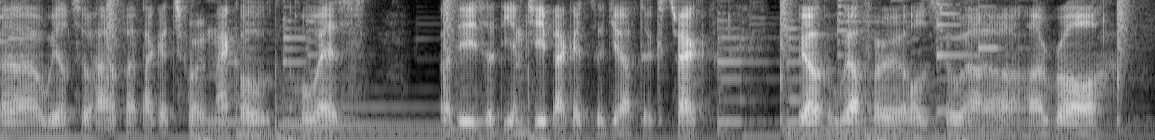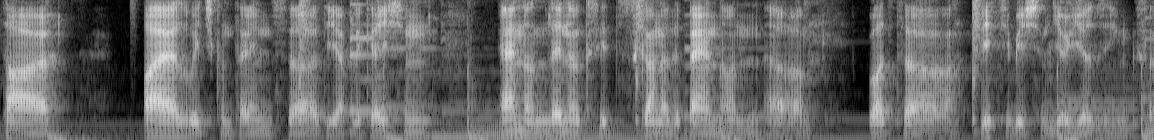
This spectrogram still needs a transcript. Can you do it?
Uh, we also have a package for Mac OS. this is a DMG package that you have to extract. We, we offer also a, a raw tar file which contains uh, the application and on Linux it's gonna depend on uh, what uh, distribution you're using so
